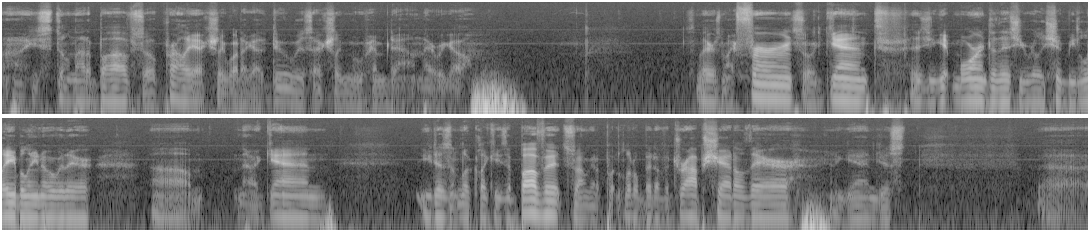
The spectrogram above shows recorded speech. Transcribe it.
Uh, he's still not above, so probably actually what I got to do is actually move him down. There we go. So there's my fern. So again, as you get more into this, you really should be labeling over there. Um, now again, he doesn't look like he's above it, so I'm going to put a little bit of a drop shadow there. Again, just uh,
